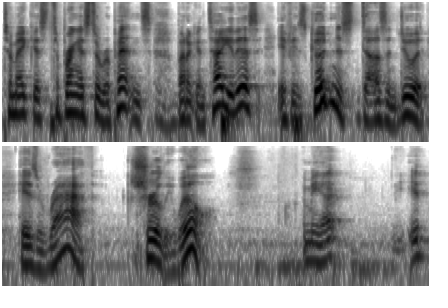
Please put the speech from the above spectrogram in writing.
to make us to bring us to repentance. Mm-hmm. But I can tell you this: if His goodness doesn't do it, His wrath surely will. I mean, I, it.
